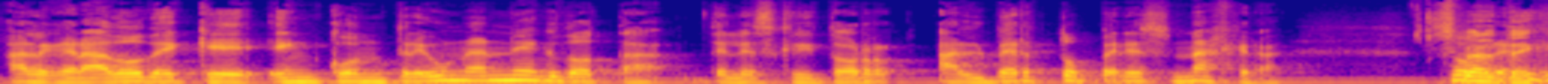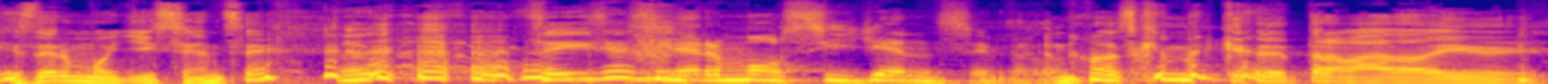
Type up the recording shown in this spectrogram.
al grado de que encontré una anécdota del escritor Alberto Pérez Nájera. Sobre... ¿Te dijiste hermollicense? Se dice así. Hermosillense, perdón. No, es que me quedé trabado ahí.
